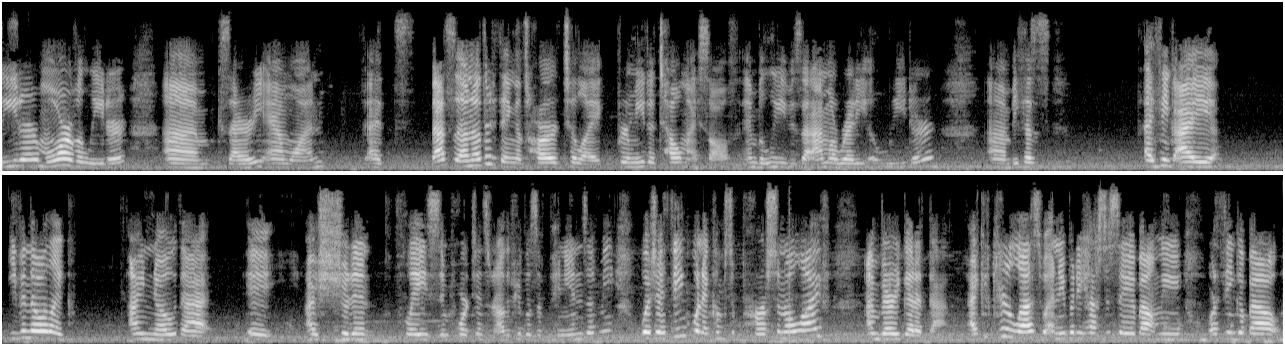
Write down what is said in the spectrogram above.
leader, more of a leader, because um, I already am one. It's, that's another thing that's hard to like for me to tell myself and believe is that I'm already a leader, um, because I think I, even though like I know that it, I shouldn't place importance on other people's opinions of me, which I think when it comes to personal life, I'm very good at that. I could care less what anybody has to say about me or think about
